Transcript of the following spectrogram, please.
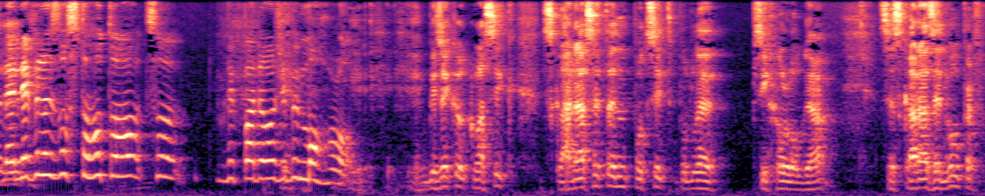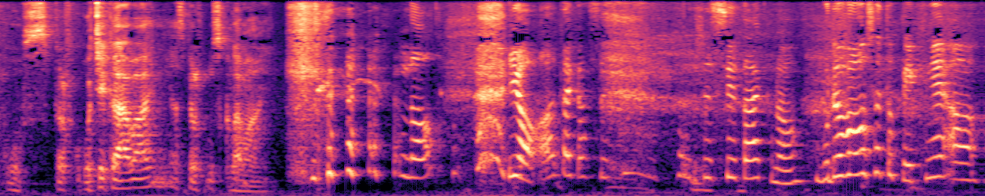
je- ne, nevylezlo z toho to, co vypadalo, že by mohlo. jak by řekl klasik, skládá se ten pocit podle psychologa, se skládá ze dvou prvků. Z prvku očekávání a z prvku zklamání. No, jo, ale tak asi přesně tak, no. Budovalo se to pěkně a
